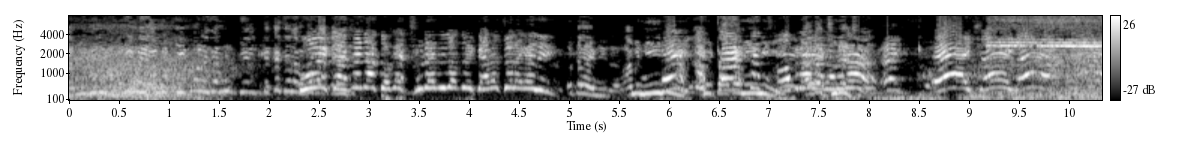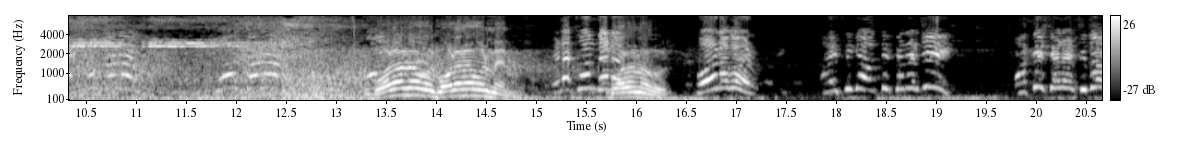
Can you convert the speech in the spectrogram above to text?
আমি কিছু করিনি, আমি টাকা নিইনি। টাকা ছুঁড়েছি। বরানগর বরানগর ম্যাম এটা কোন থানা বরানগর বড়নগর আইসি কে অতীশ ব্যানার্জি অতীশ ব্যানার্জি তো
